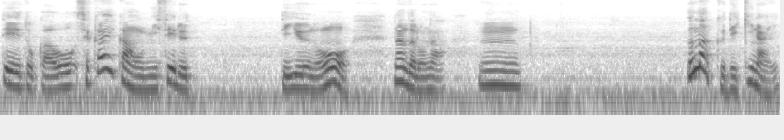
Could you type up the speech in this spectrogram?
定とかを世界観を見せるっていうのをなんだろうなうんうまくできない。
